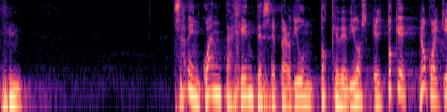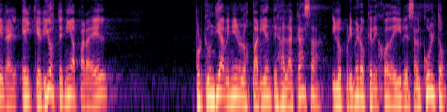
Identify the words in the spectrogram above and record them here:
¿Saben cuánta gente se perdió un toque de Dios? El toque, no cualquiera, el, el, que Dios tenía para él. Porque un día vinieron los parientes a la casa y lo primero que dejó de ir es al culto.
